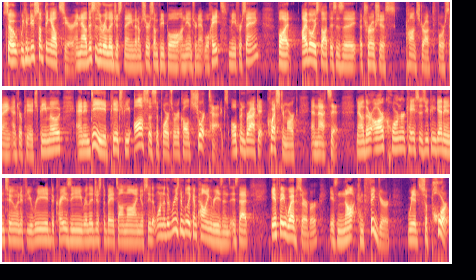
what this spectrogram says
So we can do something else here. And now this is a religious thing that I'm sure some people on the internet will hate me for saying, but I've always thought this is an atrocious construct for saying enter PHP mode. And indeed, PHP also supports what are called short tags, open bracket, question mark, and that's it. Now, there are corner cases you can get into, and if you read the crazy religious debates online, you'll see that one of the reasonably compelling reasons is that if a web server is not configured with support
